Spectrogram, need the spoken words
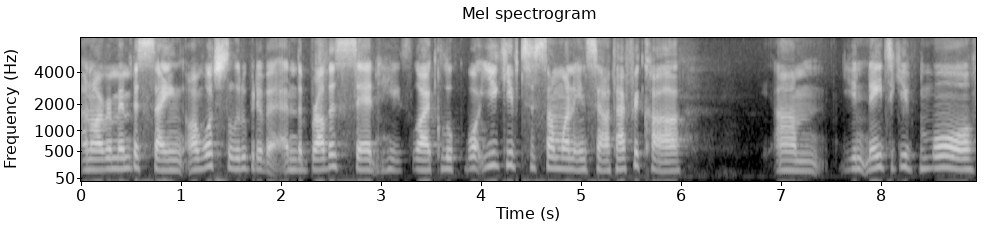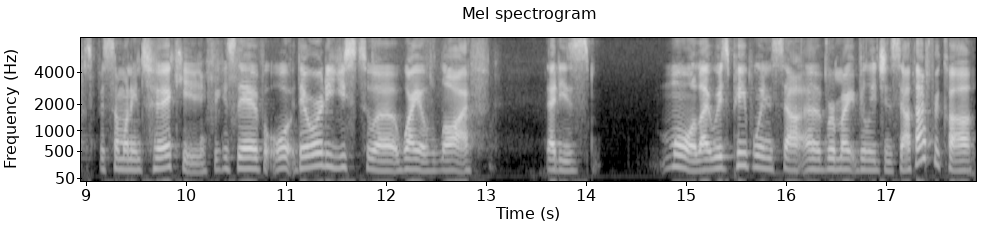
and I remember saying I watched a little bit of it, and the brother said he's like, look, what you give to someone in South Africa, um, you need to give more for someone in Turkey because they've al- they're already used to a way of life that is more like whereas people in South, a remote village in South Africa.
